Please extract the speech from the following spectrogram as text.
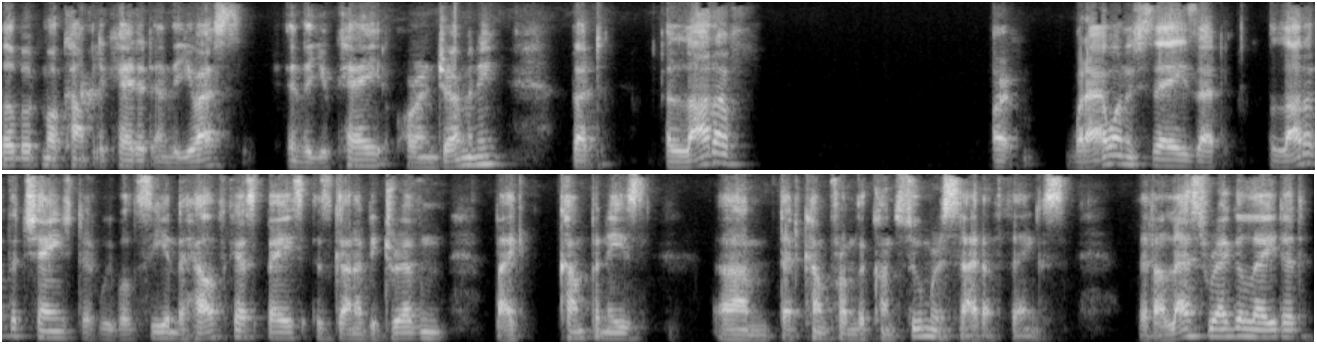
A little bit more complicated in the US, in the UK, or in Germany, but a lot of, or what I want to say is that a lot of the change that we will see in the healthcare space is going to be driven by companies um, that come from the consumer side of things that are less regulated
